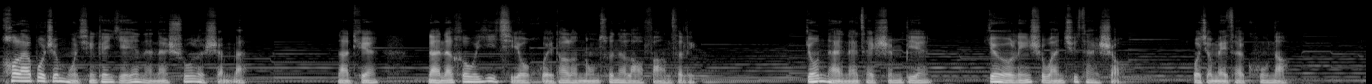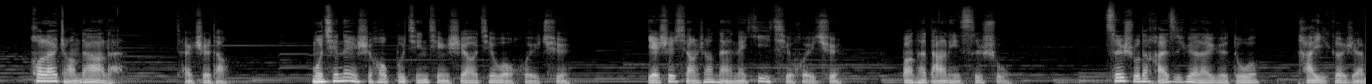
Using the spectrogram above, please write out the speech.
后来不知母亲跟爷爷奶奶说了什么，那天，奶奶和我一起又回到了农村的老房子里，有奶奶在身边，又有零食玩具在手，我就没再哭闹。后来长大了，才知道，母亲那时候不仅仅是要接我回去，也是想让奶奶一起回去。帮他打理私塾，私塾的孩子越来越多，他一个人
